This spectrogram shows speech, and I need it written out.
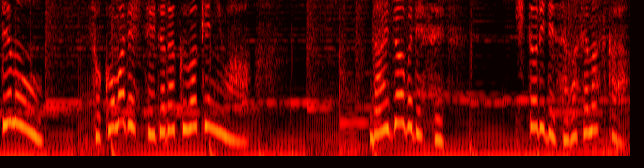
でもそこまでしていただくわけには大丈夫です。一人で探せますから。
